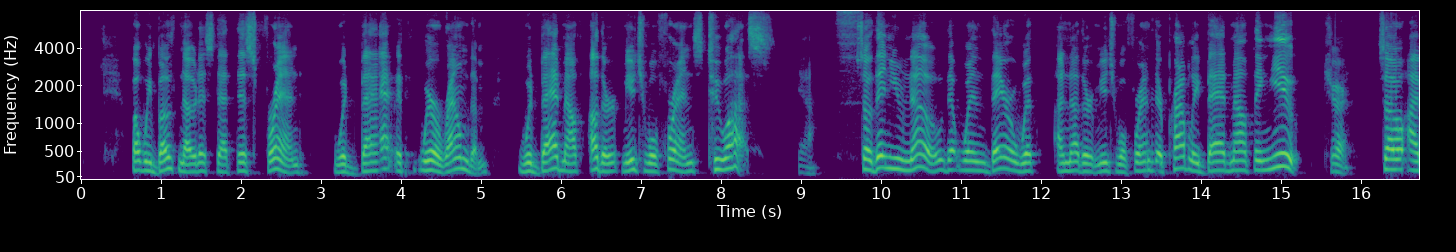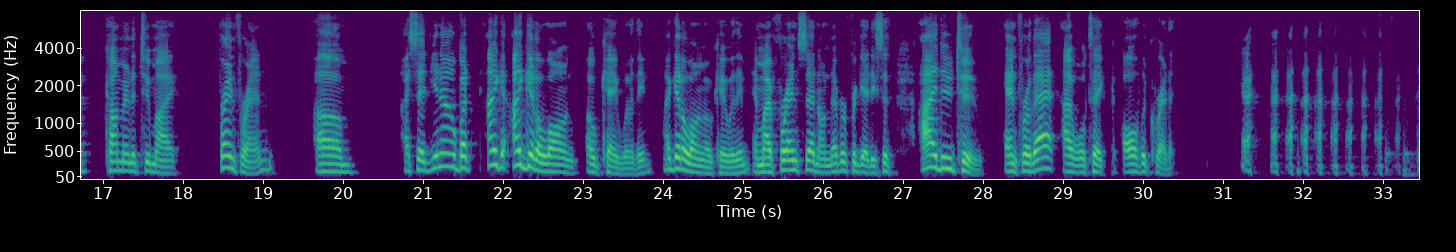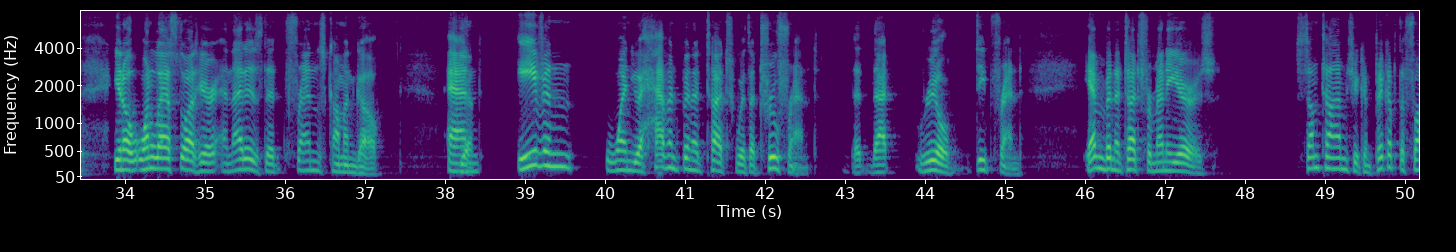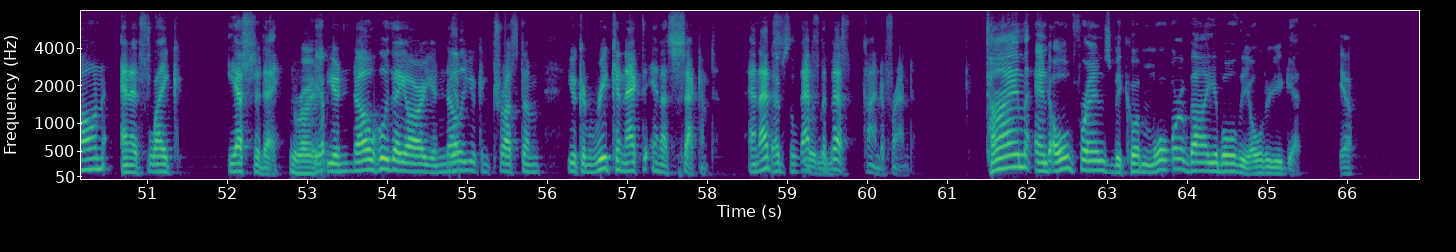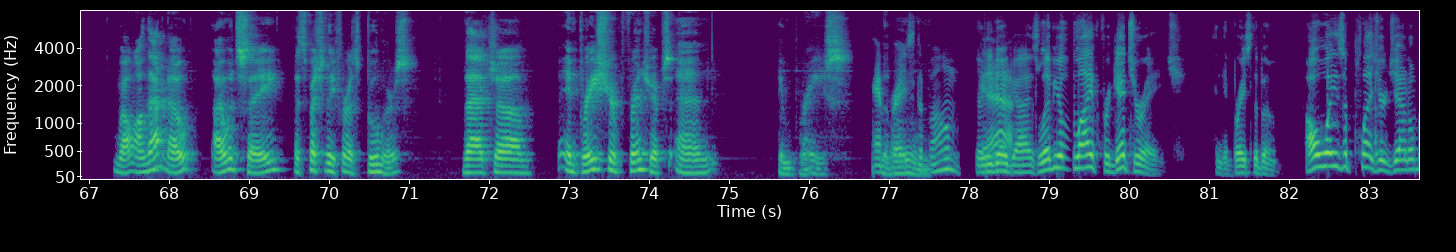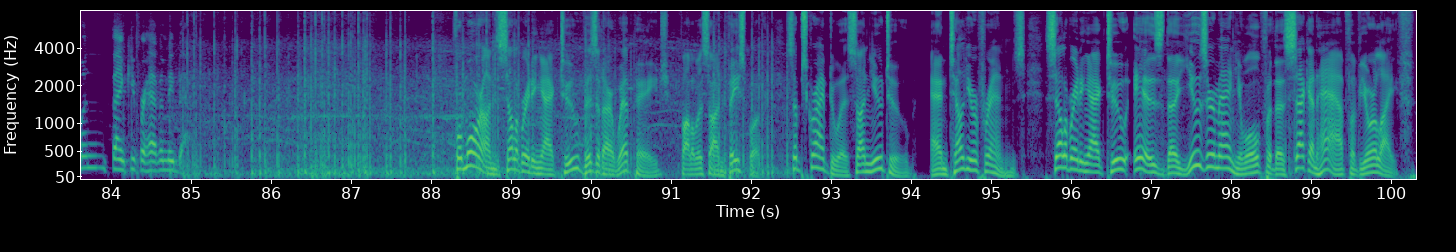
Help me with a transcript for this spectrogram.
But we both noticed that this friend would bad if we're around them would badmouth other mutual friends to us. Yeah. So then you know that when they're with another mutual friend, they're probably bad mouthing you. Sure. So I commented to my friend friend. Um, I said, you know, but I, get- I get along okay with him. I get along okay with him. And my friend said, and I'll never forget, he said, I do too. And for that, I will take all the credit. you know, one last thought here, and that is that friends come and go. And even when you haven't been in touch with a true friend, that that real deep friend, you haven't been in touch for many years. Sometimes you can pick up the phone and it's like yesterday. Right. Yep. You know who they are, you know you can trust them, you can reconnect in a second. And that's that's the best kind of friend. Time and old friends become more valuable the older you get. Yeah. Well, on that note, I would say, especially for us boomers, that um, embrace your friendships and embrace. Embrace the boom. boom. There you go, guys. Live your life, forget your age, and embrace the boom. Always a pleasure, gentlemen. Thank you for having me back. For more on Celebrating Act Two, visit our webpage, follow us on Facebook, subscribe to us on YouTube, and tell your friends. Celebrating Act Two is the user manual for the second half of your life.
